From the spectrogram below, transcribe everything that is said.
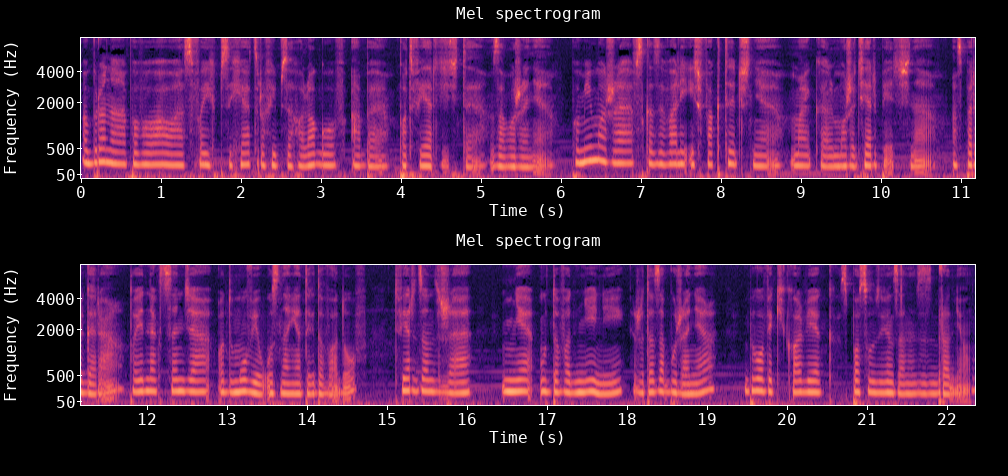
Obrona powołała swoich psychiatrów i psychologów, aby potwierdzić te założenia. Pomimo, że wskazywali, iż faktycznie Michael może cierpieć na Aspergera, to jednak sędzia odmówił uznania tych dowodów, twierdząc, że nie udowodnili, że to zaburzenie było w jakikolwiek sposób związane ze zbrodnią.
